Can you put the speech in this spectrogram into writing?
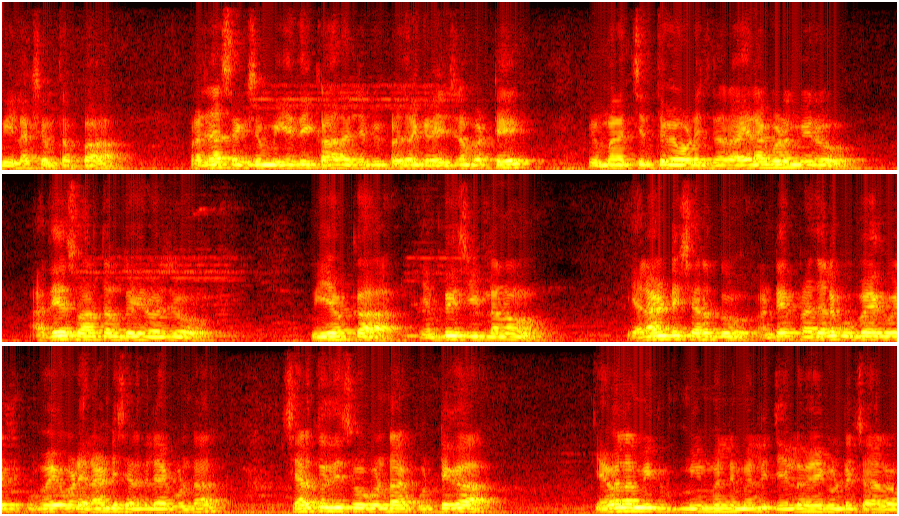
మీ లక్ష్యం తప్ప ప్రజా సంక్షేమం ఏది కాదని చెప్పి ప్రజలు గ్రహించడం బట్టే మిమ్మల్ని చిత్తుగా ఓడించినారు. అయినా కూడా మీరు అదే స్వార్థంతో ఈరోజు మీ యొక్క ఎంపీ సీట్లను ఎలాంటి షరతు అంటే ప్రజలకు ఉపయోగ ఉపయోగపడే ఎలాంటి షరతు లేకుండా షరతు తీసుకోకుండా గుడ్డిగా కేవలం మీకు మిమ్మల్ని మళ్ళీ జైల్లో వేయకుంటే చాలు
